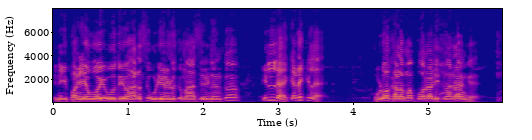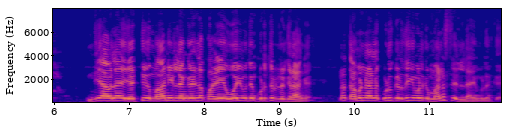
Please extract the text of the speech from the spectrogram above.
இன்னைக்கு பழைய ஓய்வூதியம் அரசு ஊழியர்களுக்கும் ஆசிரியர்களுக்கும் இல்லை கிடைக்கல. இவ்வளோ காலமாக போராடிட்டு வராங்க. இந்தியாவில் எட்டு மாநிலங்களில் பழைய ஓய்வூதியம் கொடுத்துட்ருக்குறாங்க ஆனால் தமிழ்நாட்டில் கொடுக்கறதுக்கு இவங்களுக்கு மனசு இல்லை இவங்களுக்கு.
